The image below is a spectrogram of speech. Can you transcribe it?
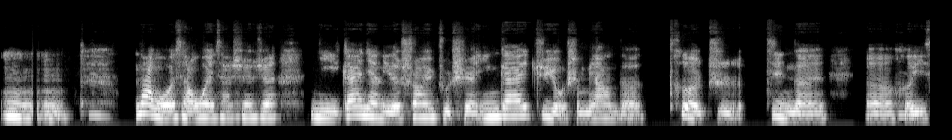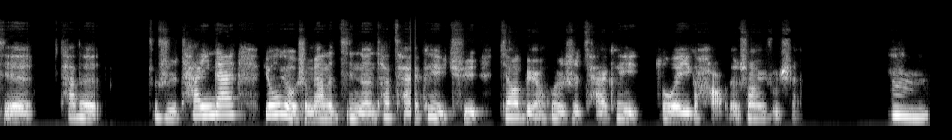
嗯嗯嗯。那我想问一下轩轩，你概念里的双语主持人应该具有什么样的特质、技能，呃，和一些他的。就是他应该拥有什么样的技能，他才可以去教别人，或者是才可以作为一个好的双语主持人？嗯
